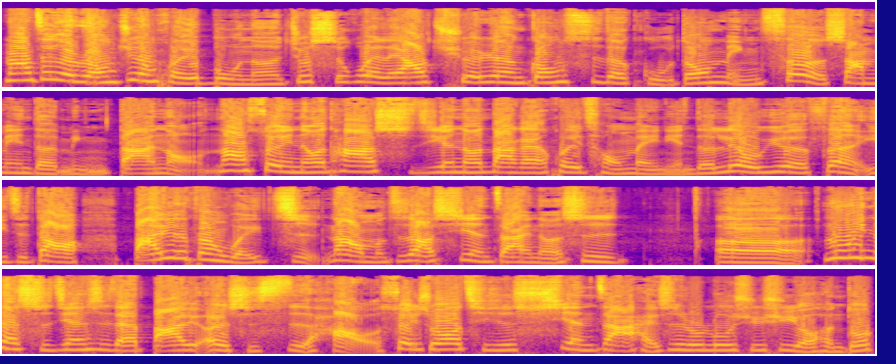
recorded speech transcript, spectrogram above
那这个融券回补呢，就是为了要确认公司的股东名册上面的名单哦。那所以呢，它的时间呢，大概会从每年的六月份一直到八月份为止。那我们知道现在呢是。呃，录音的时间是在八月二十四号，所以说其实现在还是陆陆续续有很多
